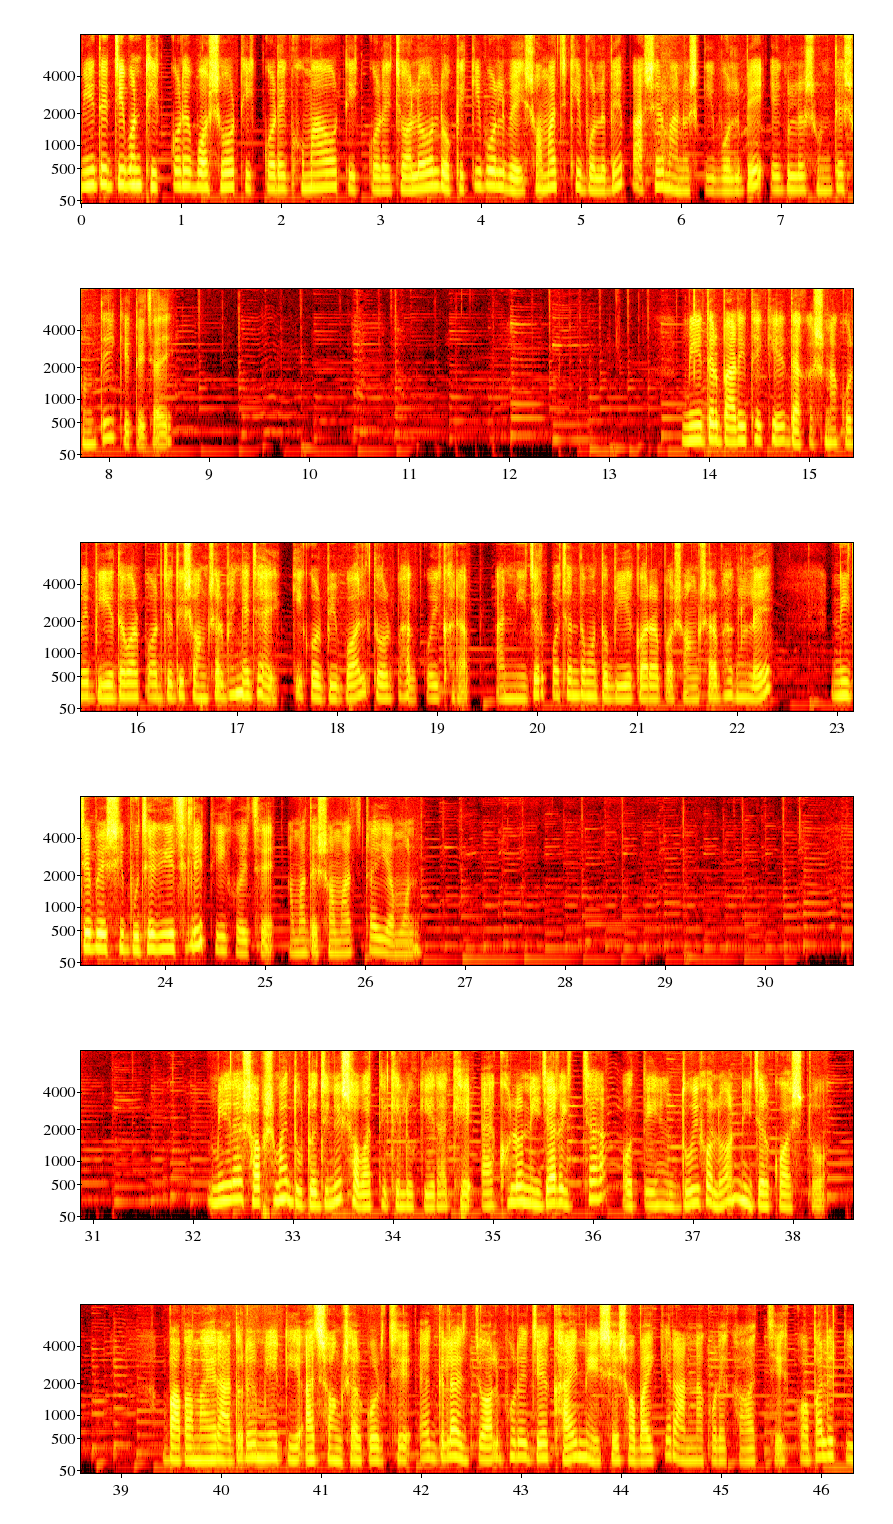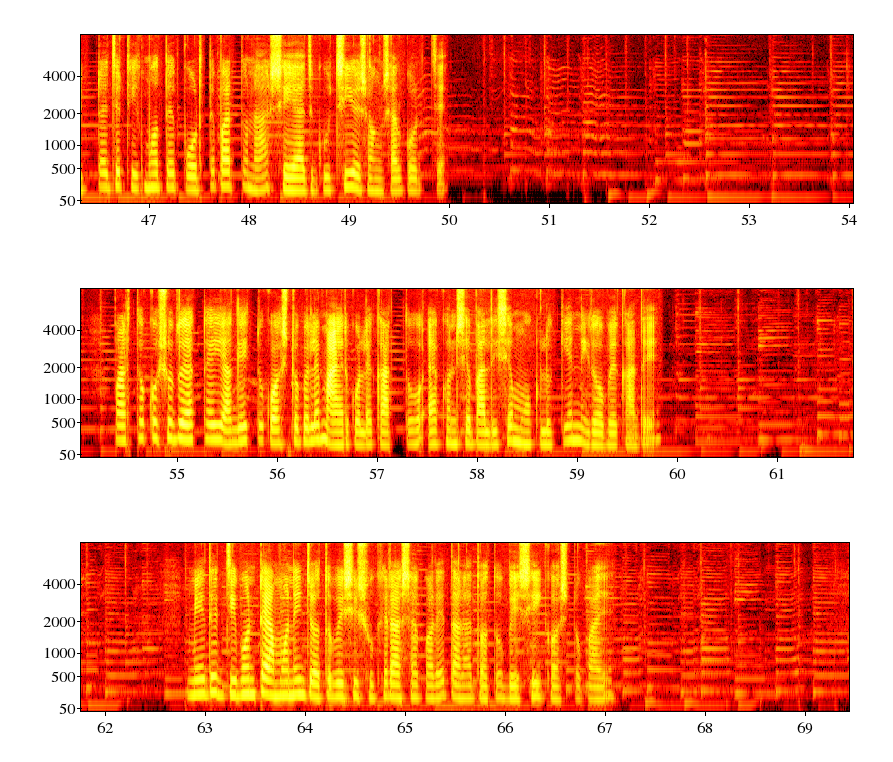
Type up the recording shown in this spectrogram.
মেয়েদের জীবন ঠিক করে বসো, ঠিক করে ঘুমাও, ঠিক করে চলো। লোকে কি বলবে? সমাজ কি বলবে? পাশের মানুষ কি বলবে? এগুলো শুনতে শুনতেই কেটে যায়। মেয়েদের বাড়ি থেকে দেখাশোনা করে বিয়ে দেওয়ার পর যদি সংসার ভেঙে যায়, কি করবি বল? তোর ভাগ্যই খারাপ। আর নিজের পছন্দ মতো বিয়ে করার পর সংসার ভাঙলে নিজে বেশি বুঝে গিয়েছিলি? ঠিক হয়েছে। আমাদের সমাজটাই এমন। মেয়েরা সবসময় দুটো জিনিস সবার থেকে লুকিয়ে রাখে। এক হলো নিজের ইচ্ছা ও দুই হলো নিজের কষ্ট। বাবা মায়ের আদরের মেয়েটি আজ সংসার করছে। এক গ্লাস জল ভরে যে খায়নি, সে সবাইকে রান্না করে খাওয়াচ্ছে। কপালে টিপটা যে ঠিকমতো পড়তে পারতো না, সে আজ গুছিয়ে সংসার করছে। পার্থক্য শুধু একটাই, আগে একটু কষ্ট পেলে মায়ের কোলে কাঁদতো। এখন সে বালিশে মুখ লুকিয়ে নীরবে কাঁদে। মেয়েদের জীবনটা এমনই, যত বেশি সুখের আশা করে, তারা তত বেশিই কষ্ট পায়।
